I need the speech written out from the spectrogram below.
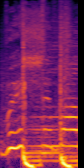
Вишивала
